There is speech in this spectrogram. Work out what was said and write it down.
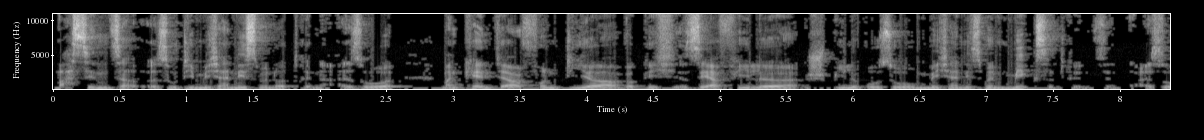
was sind so die Mechanismen dort drin? Also man kennt ja von dir wirklich sehr viele Spiele, wo so Mechanismen-Mixe drin sind. Also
